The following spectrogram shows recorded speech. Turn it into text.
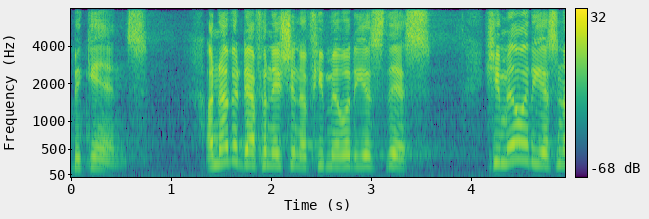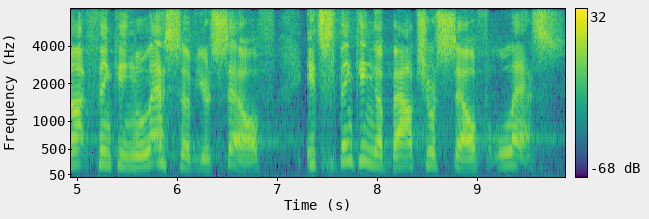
begins. Another definition of humility is this humility is not thinking less of yourself, it's thinking about yourself less.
